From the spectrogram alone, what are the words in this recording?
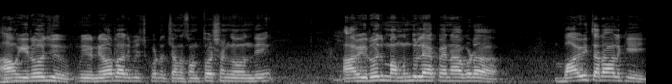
ఆమె ఈరోజు మీరు నివాళులు అనిపించుకోవడం చాలా సంతోషంగా ఉంది. ఆమె ఈరోజు మా ముందు లేకపోయినా కూడా భావి తరాలకి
